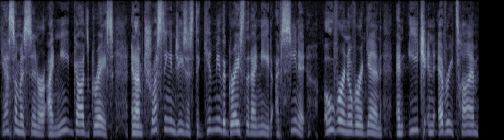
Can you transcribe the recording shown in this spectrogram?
Yes, I'm a sinner. I need God's grace, and I'm trusting in Jesus to give me the grace that I need. I've seen it over and over again, and each and every time,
